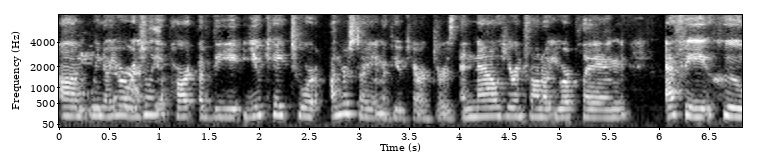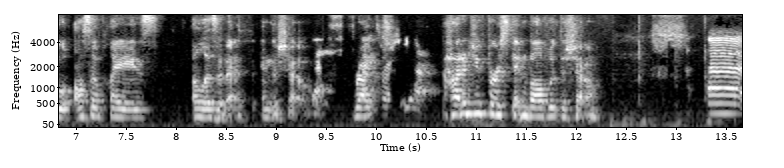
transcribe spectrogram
Um, we know you were originally a part of the UK tour, understudying a few characters, and now here in Toronto, you are playing Effie, who also plays Elizabeth in the show. Yes, right? right yeah. How did you first get involved with the show? Uh,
